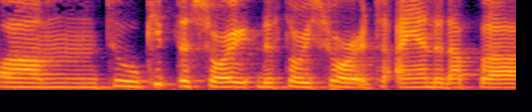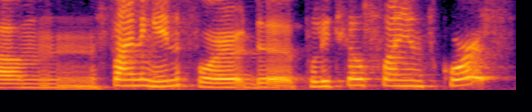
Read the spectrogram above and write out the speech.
um, to keep the story the story short, I ended up um, signing in for the political science course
